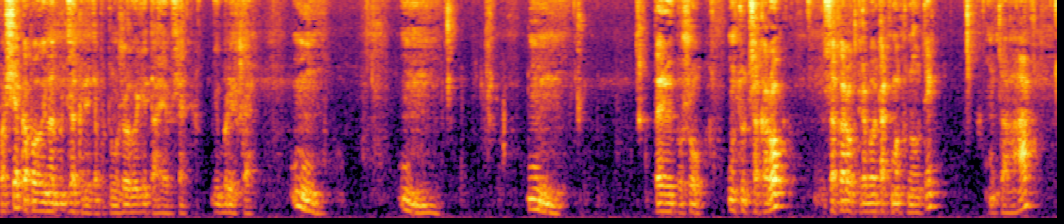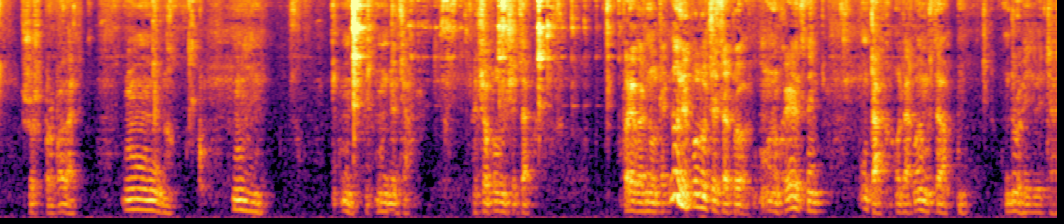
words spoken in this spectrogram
Пощека повинна бути закрита, тому що вилітає все і бризкає. М. Пішов. Ну тут сахарок. Сахарок треба так макнути. Так. Що ж. М. Дивіться. Якщо вийде перевернути. Ну не вийде, то ну, хрен з ним. Отак, отак, ми так. Другий дивіться.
